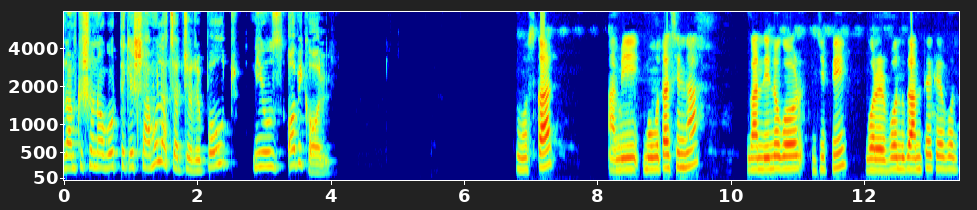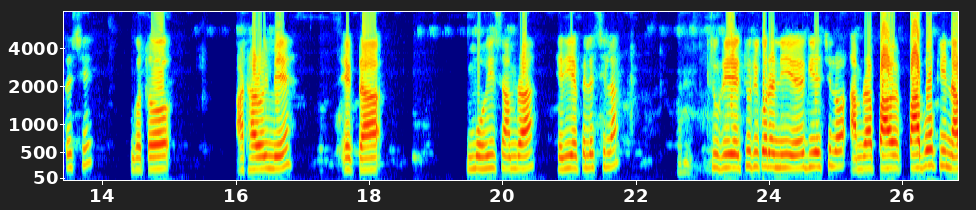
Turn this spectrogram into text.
রামকৃষ্ণনগর থেকে শ্যামল আচার্যের রিপোর্ট, নিউজ অবিকল। নমস্কার, আমি মমতা সিনহা, গান্ধীনগর জিপি গড়ের বন গ্রাম থেকে বলতেছি। গত আঠারোই মে একটা মহিষ আমরা হেরিয়ে ফেলেছিলাম। চুরি চুরি করে নিয়ে গিয়েছিল। আমরা পাবো কি না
